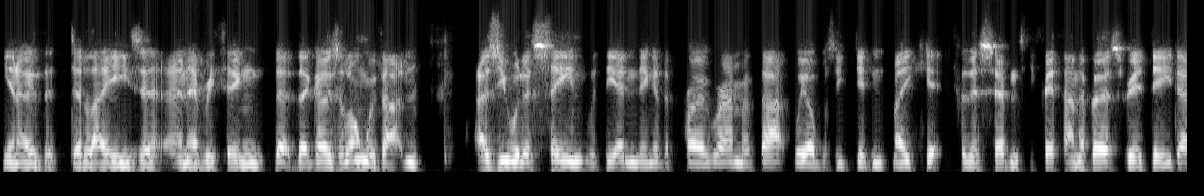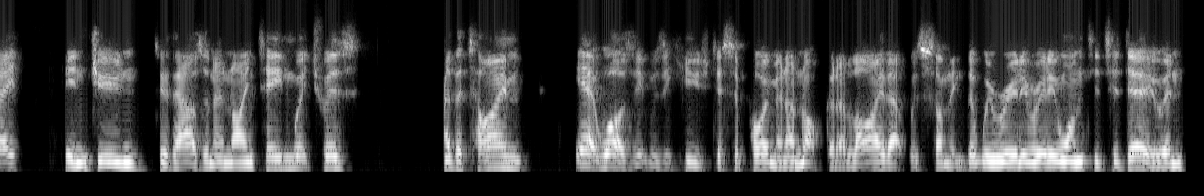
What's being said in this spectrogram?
you know the delays and everything that that goes along with that. And as you will have seen with the ending of the program of that, we obviously didn't make it for the 75th anniversary of D-Day in June 2019, which was at the time yeah, it was. It was a huge disappointment. I'm not going to lie. That was something that we really, really wanted to do. And,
